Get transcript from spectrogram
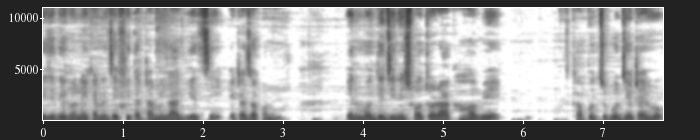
এই যে দেখুন, এখানে যে ফিতাটা আমি লাগিয়েছি, এটা যখন এর মধ্যে জিনিসপত্র রাখা হবে কাপড় চোপড় যেটাই হোক,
